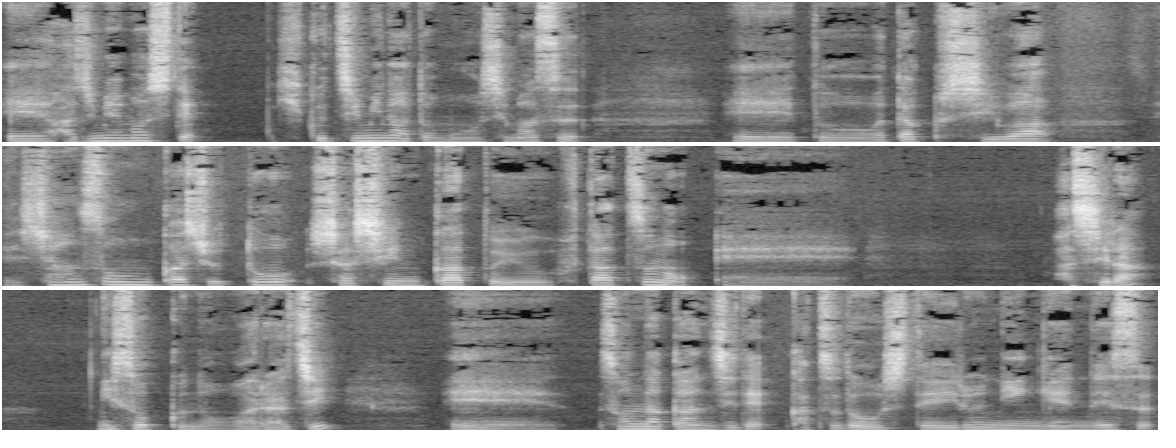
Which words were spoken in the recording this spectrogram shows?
えーはじめまして、菊池美奈と申します。えー、と私はシャンソン歌手と写真家という2つの、えー柱？二足のわらじ、えーそんな感じで活動している人間です。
